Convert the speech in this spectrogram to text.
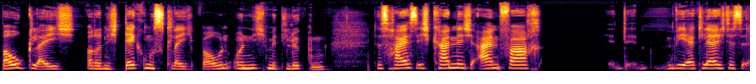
baugleich oder nicht deckungsgleich bauen und nicht mit Lücken. Das heißt, ich kann nicht einfach, wie erkläre ich das? Äh,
